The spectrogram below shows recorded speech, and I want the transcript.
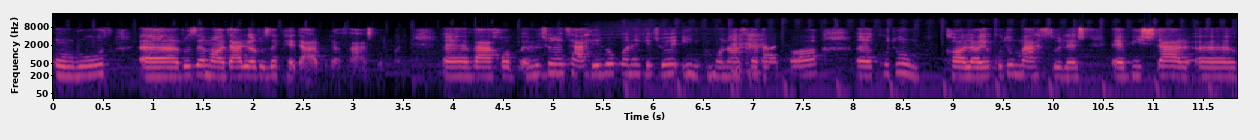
اون روز روز مادر یا روز پدر بوده فرض بکنید و خب می‌تونه تحلیل بکنه که توی این مناسبت ها کدوم کالا یا کدوم محصولش بیشتر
